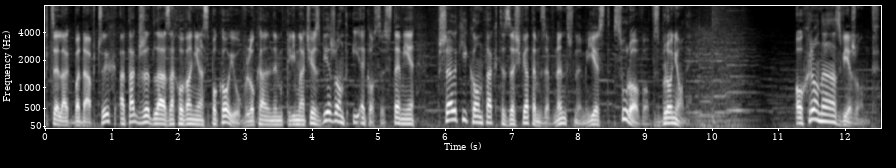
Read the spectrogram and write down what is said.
W celach badawczych, a także dla zachowania spokoju w lokalnym klimacie zwierząt i ekosystemie, wszelki kontakt ze światem zewnętrznym jest surowo wzbroniony. Ochrona zwierząt.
